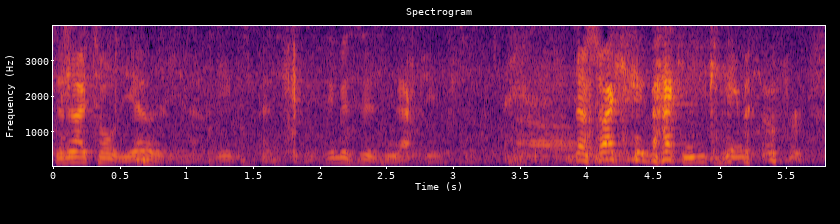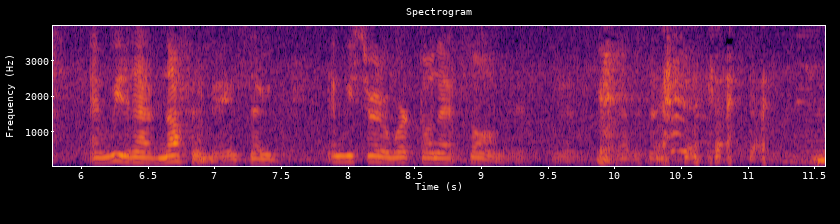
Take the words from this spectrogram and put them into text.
So then I told the owner, you know, he was pissed. It was his nephew or something. No, so I came back and you came over, and we didn't have nothing, man. So, and we sort of worked on that song, man. You know, that was it.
